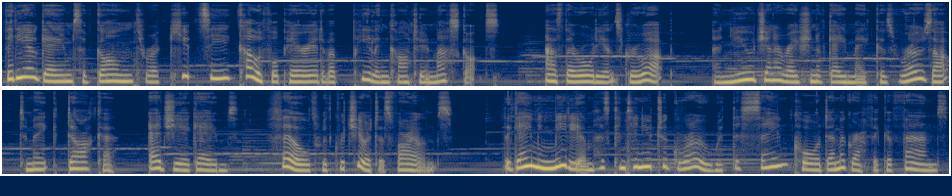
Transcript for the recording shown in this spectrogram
Video games have gone through a cutesy, colourful period of appealing cartoon mascots. As their audience grew up, a new generation of game makers rose up to make darker, edgier games filled with gratuitous violence. The gaming medium has continued to grow with the same core demographic of fans,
